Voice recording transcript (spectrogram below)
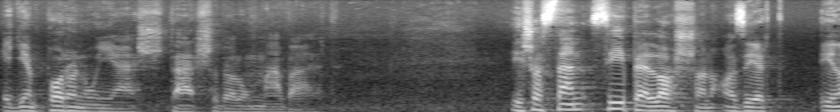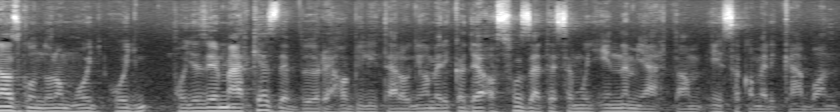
egy ilyen paranoiás társadalommá vált. És aztán szépen lassan azért én azt gondolom, hogy, hogy, hogy azért már kezd ebből rehabilitálódni Amerika, de azt hozzáteszem, hogy én nem jártam Észak-Amerikában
